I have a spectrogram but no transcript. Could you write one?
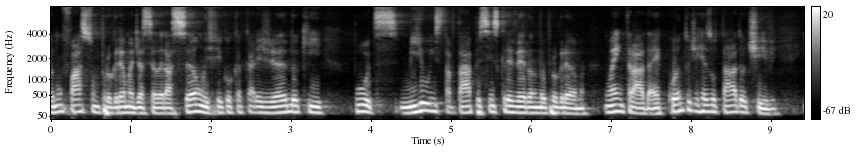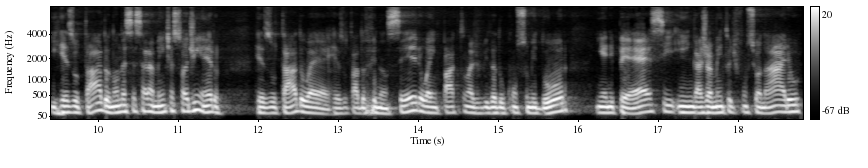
Eu não faço um programa de aceleração e fico cacarejando que, putz, mil startups se inscreveram no meu programa. Não é entrada, é quanto de resultado eu tive. E resultado não necessariamente é só dinheiro. Resultado é resultado financeiro, é impacto na vida do consumidor, em NPS, em engajamento de funcionário,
